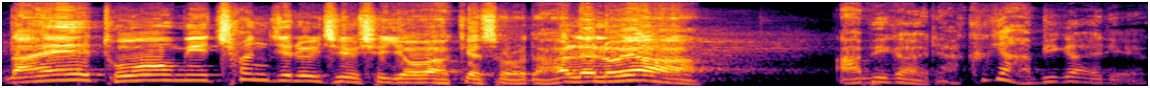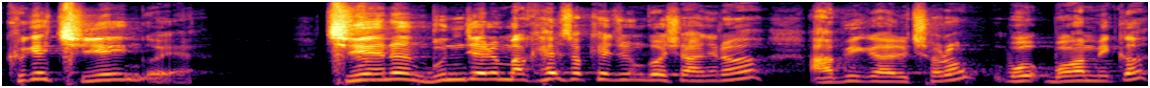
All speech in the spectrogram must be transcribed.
나의 도움이 천지를 지으신 여호와께서로다. 할렐루야. 아비가일이야. 그게 아비가일이에요. 그게 지혜인 거예요. 지혜는 문제를 막 해석해 주는 것이 아니라 아비가일처럼 뭐, 뭐 합니까?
